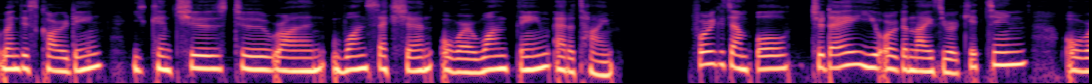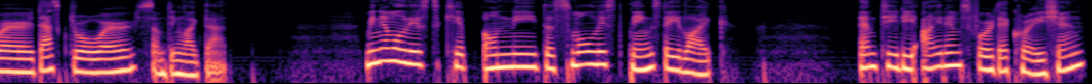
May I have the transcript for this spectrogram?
When discarding, you can choose to run one section or one theme at a time. For example, today you organize your kitchen or desk drawer, something like that. Minimalists keep only the smallest things they like, empty the items for decoration,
